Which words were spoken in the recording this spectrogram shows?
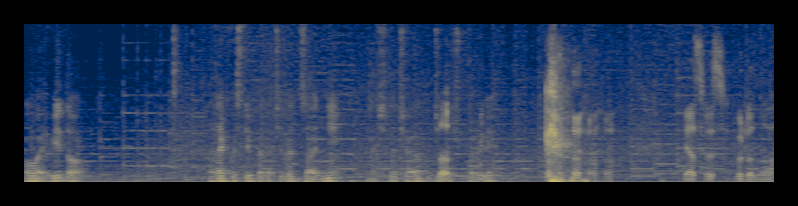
ovaj video. Rekao je Stipe da će doći zadnji, znači da će vjerojatno će prvi. Ja sve sigurno znao.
